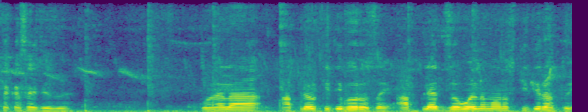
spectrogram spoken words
आता कसं आहे त्याचं? कोणाला आपल्यावर किती भरोसा आहे? आपल्या जवळनं माणूस किती राहतोय?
